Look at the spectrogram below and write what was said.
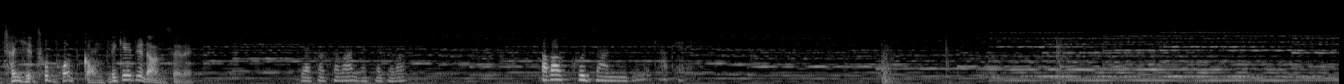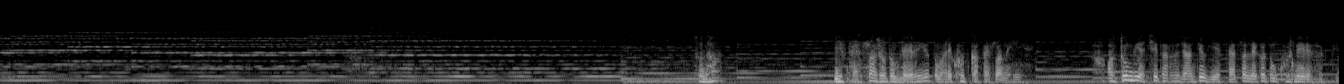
बेटा ये तो बहुत कॉम्प्लिकेटेड आंसर है। जैसा सवाल वैसा जवाब। अब आप खुद जान लीजिए मैं क्या कह रही हूँ। सुधा ये फैसला जो तुम ले रही हो तुम्हारे खुद का फैसला नहीं है। और तुम भी अच्छी तरह से जानती हो कि ये फैसला लेकर तुम खुश नहीं रह सकती।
